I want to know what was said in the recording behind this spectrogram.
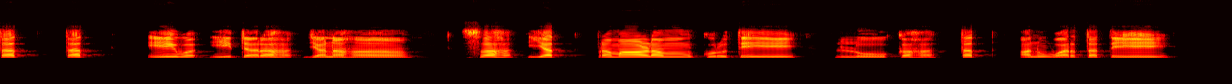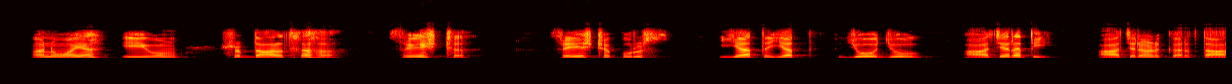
तत् तत् एव इतरः जनः। सः यत् प्रमाणं कुरुते लोकः तत् अनुवर्तते। अन्वय एवं शब्दार्थः श्रेष्ठ श्रेष्ठ पुरुष, यत यत जो जो आचरति, आचरण करता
